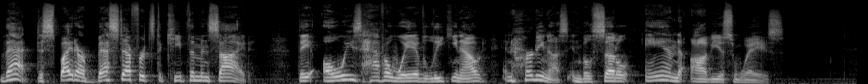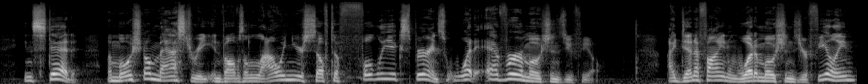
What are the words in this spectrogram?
that, despite our best efforts to keep them inside, they always have a way of leaking out and hurting us in both subtle and obvious ways. Instead, emotional mastery involves allowing yourself to fully experience whatever emotions you feel, identifying what emotions you're feeling,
